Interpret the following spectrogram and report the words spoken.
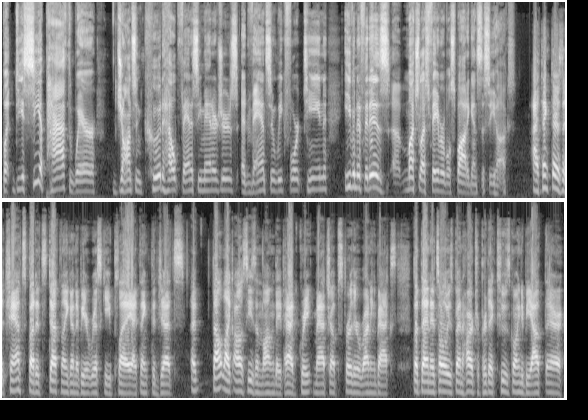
But do you see a path where Johnson could help fantasy managers advance in week 14, even if it is a much less favorable spot against the Seahawks? I think there's a chance, but it's definitely going to be a risky play. I think the Jets, it felt like all season long they've had great matchups for their running backs, but then it's always been hard to predict who's going to be out there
